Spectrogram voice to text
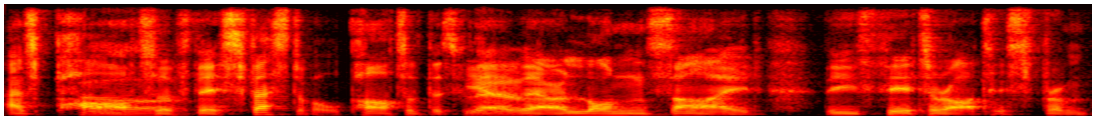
as part oh. of this festival, part of this. Yeah. They're alongside these theatre artists from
